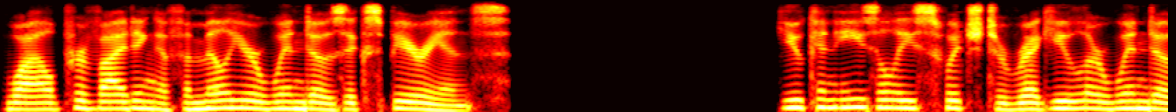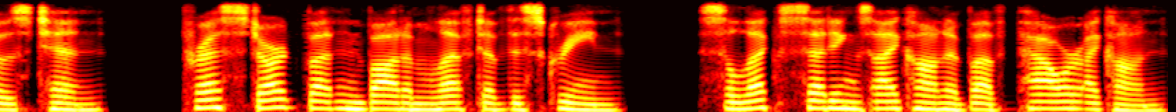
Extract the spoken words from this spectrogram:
while providing a familiar Windows experience. You can easily switch to regular Windows 10, Press Start button bottom left of the screen, select Settings icon above Power icon,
